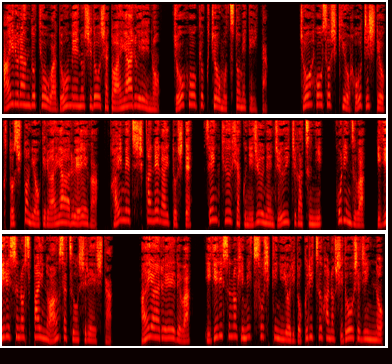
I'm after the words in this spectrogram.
アイルランド共和同盟の指導者と IRA の情報局長も務めていた。諜報組織を放置しておくと首都における IRA が壊滅しかねないとして、1920年11月にコリンズはイギリスのスパイの暗殺を指令した。IRA ではイギリスの秘密組織により独立派の指導者陣の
